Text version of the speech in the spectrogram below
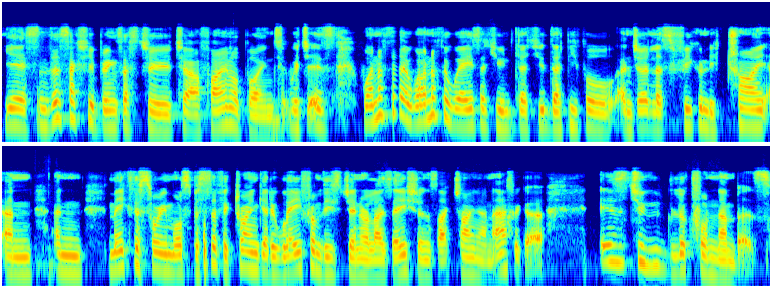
Yes, and this actually brings us to, to our final point, which is one of the one of the ways that you that you that people and journalists frequently try and and make the story more specific, try and get away from these generalizations like China and Africa, is to look for numbers.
